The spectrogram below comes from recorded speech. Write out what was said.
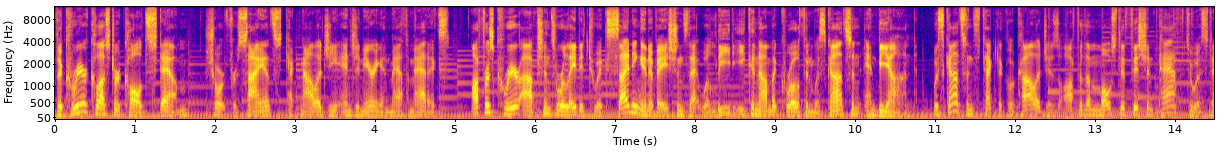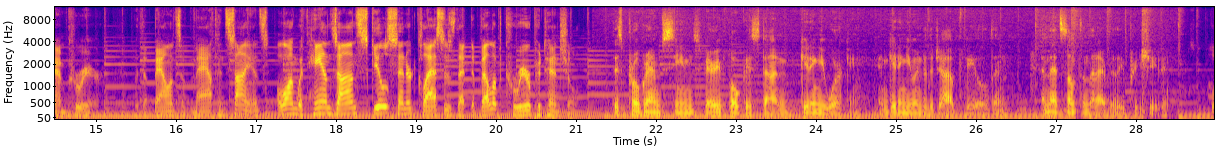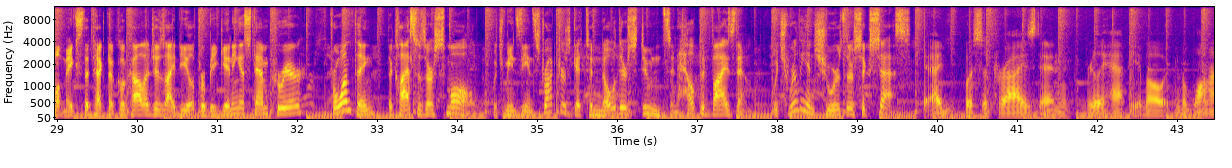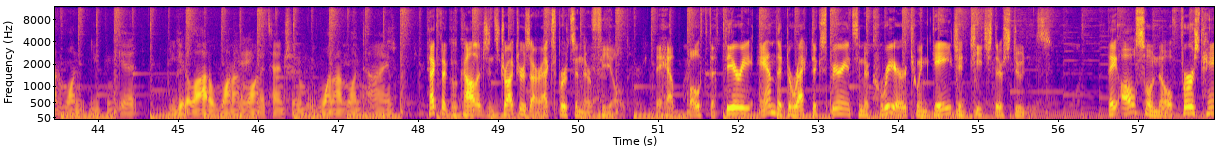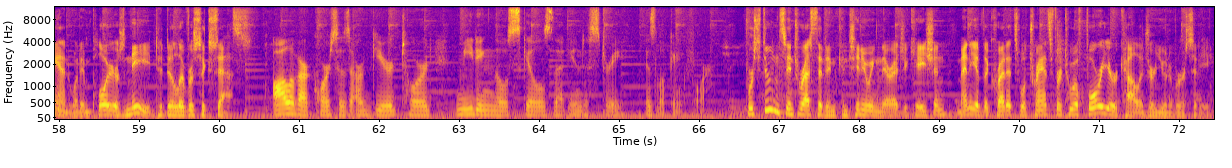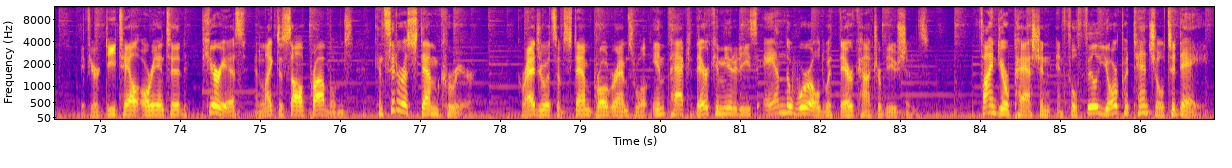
The career cluster called STEM, short for Science, Technology, Engineering, and Mathematics, offers career options related to exciting innovations that will lead economic growth in Wisconsin and beyond. Wisconsin's technical colleges offer the most efficient path to a STEM career, with a balance of math and science, along with hands-on, skills-centered classes that develop career potential. This program seems very focused on getting you working and getting you into the job field, and, and that's something that I really appreciated. What makes the technical colleges ideal for beginning a STEM career? For one thing, the classes are small, which means the instructors get to know their students and help advise them, which really ensures their success. I was surprised and really happy about the one-on-one -on -one you can get. You get a lot of one-on-one -on -one attention, one-on-one -on -one time. Technical college instructors are experts in their field. They have both the theory and the direct experience in a career to engage and teach their students. They also know firsthand what employers need to deliver success. All of our courses are geared toward meeting those skills that industry is looking for. For students interested in continuing their education, many of the credits will transfer to a four-year college or university. If you're detail-oriented, curious, and like to solve problems, consider a STEM career. Graduates of STEM programs will impact their communities and the world with their contributions. Find your passion and fulfill your potential today.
